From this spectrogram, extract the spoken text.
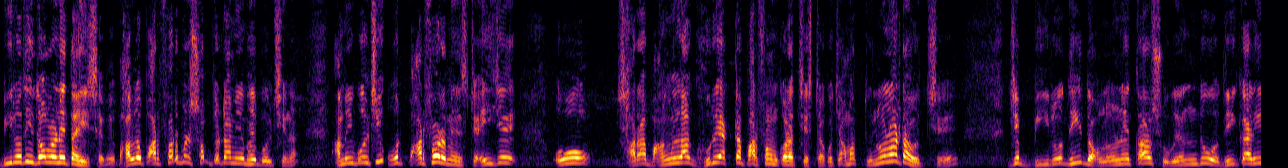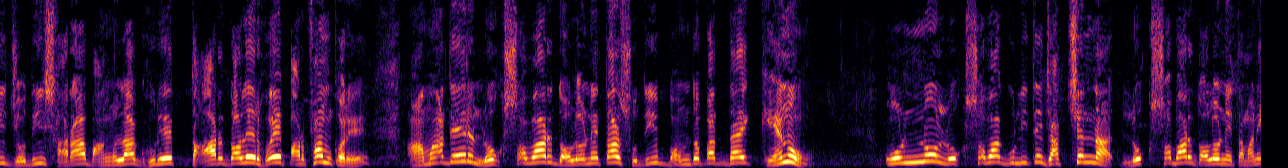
বিরোধী দলনেতা হিসেবে। ভালো পারফরমেন্স শব্দটা আমি এভাবে বলছি না। আমি বলছি ওর পারফরমেন্সটা এই যে ও সারা বাংলা ঘুরে একটা পারফর্ম করার চেষ্টা করছে। আমার তুলনাটা হচ্ছে যে বিরোধী দলনেতা শুভেন্দু অধিকারী যদি সারা বাংলা ঘুরে তার দলের হয়ে পারফর্ম করে, আমাদের লোকসভার দলনেতা সুদীপ বন্দ্যোপাধ্যায় কেন অন্য লোকসভাগুলিতে যাচ্ছেন না? লোকসভার দলনেতা মানে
